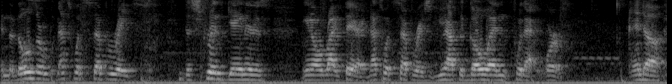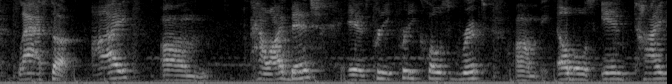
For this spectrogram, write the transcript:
and those are that's what separates the strength gainers, you know, right there. That's what separates you. You have to go in for that work. And uh, last up, I um, how I bench is pretty pretty close gripped. Um, elbows in tight.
